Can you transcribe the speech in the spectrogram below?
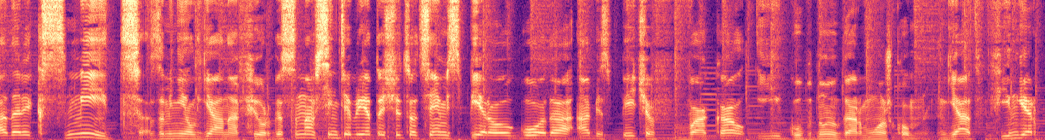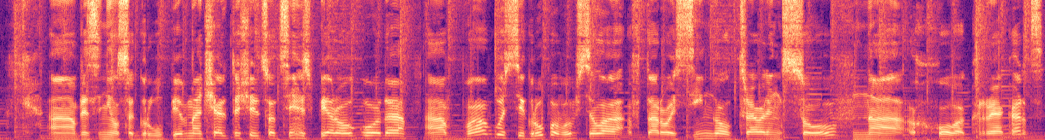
Бадерик Смит заменил Яна Фергюсона в сентябре 1971 года, обеспечив вокал и губную гармошку. Яд Фингер присоединился к группе в начале 1971 года, а в августе группа выпустила второй сингл Traveling Soul на Havoc Records.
